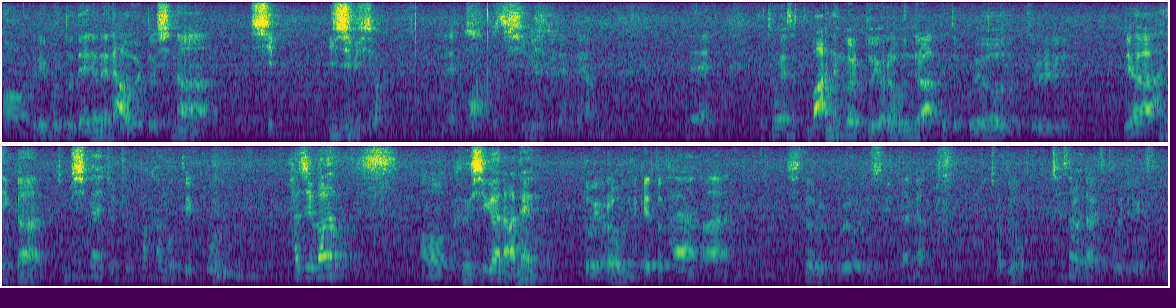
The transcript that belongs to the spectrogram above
어, 그리고 또 내년에 나올 또 신화 12집이죠. 네, 와, 벌써 12집이 됐네요. 네, 그 통해서 또 많은 걸 또 여러분들 앞에 또 보여드려야 하니까 좀 시간이 좀 촉박한 것도 있고 하지만 어, 그 시간 안에 또 여러분들께 또 다양한 시도를 보여줄 수 있다면 저도 최선을 다해서 보여드리겠습니다.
